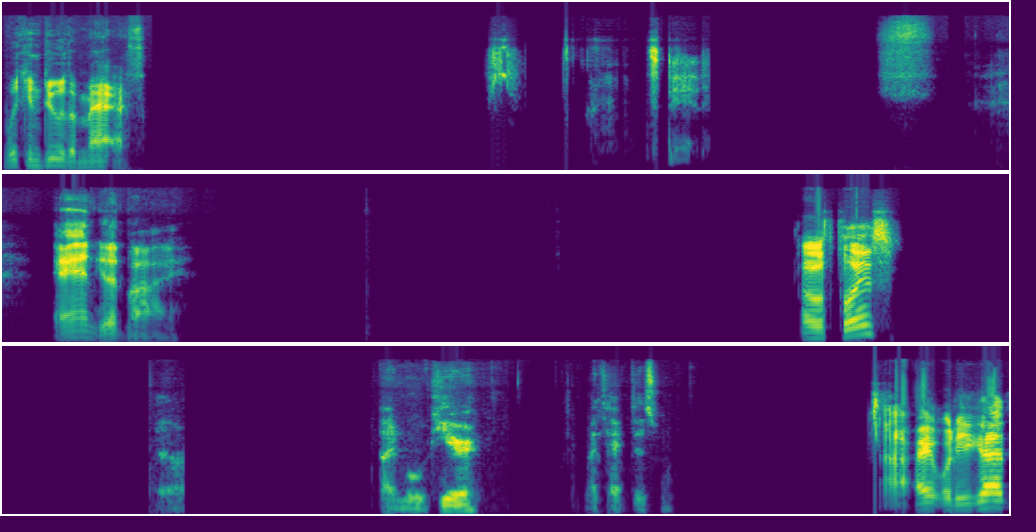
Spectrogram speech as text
We can do the math. It's dead. And goodbye. Oathblaze. I move here. I attack this one. All right. What do you got?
